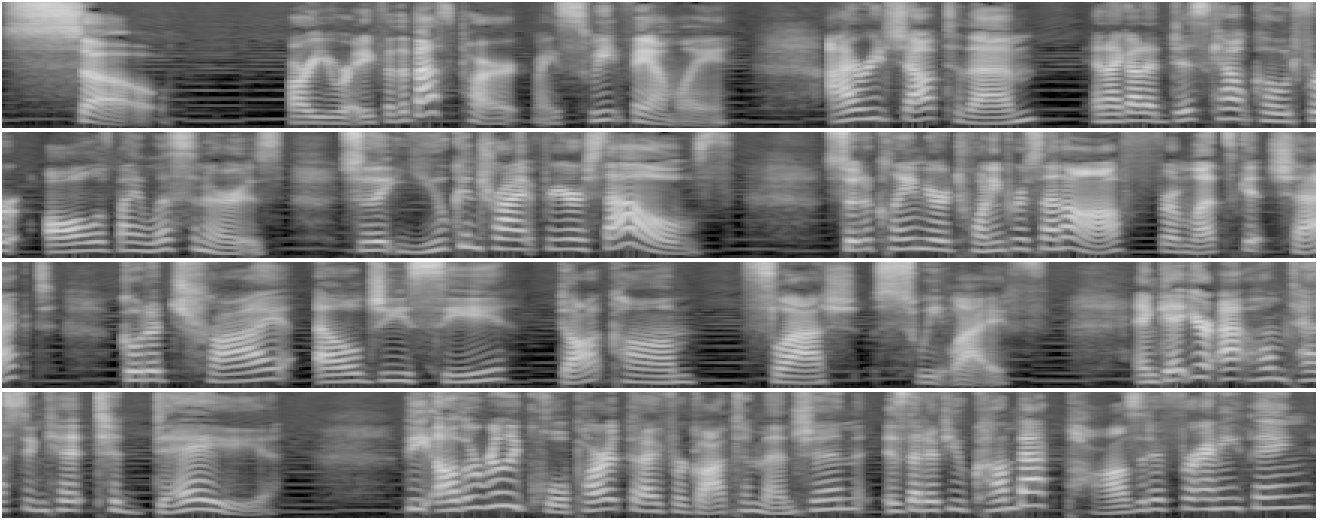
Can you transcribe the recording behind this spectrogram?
So, are you ready for the best part, my sweet family? I reached out to them and I got a discount code for all of my listeners so that you can try it for yourselves. So to claim your 20% off from Let's Get Checked, go to trylgc.com slash sweetlife and get your at-home testing kit today. The other really cool part that I forgot to mention is that if you come back positive for anything,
